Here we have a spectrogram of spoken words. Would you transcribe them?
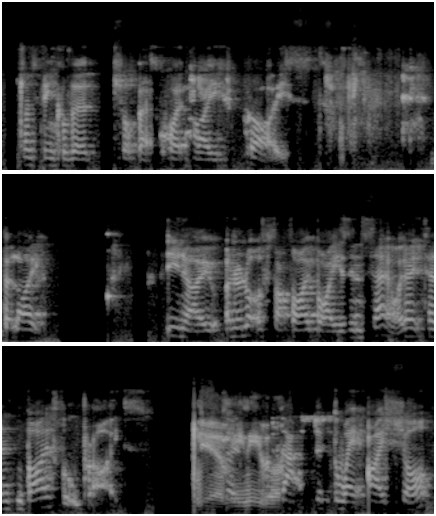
I'm trying to think of a shop that's quite high priced, but like. You know, and a lot of stuff I buy is in sale. I don't tend to buy full price. Yeah, So me neither. That's just the way I shop.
